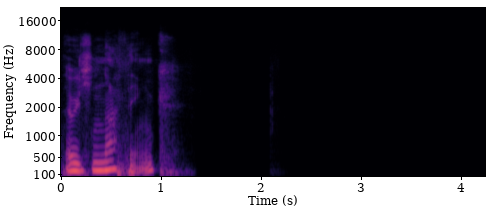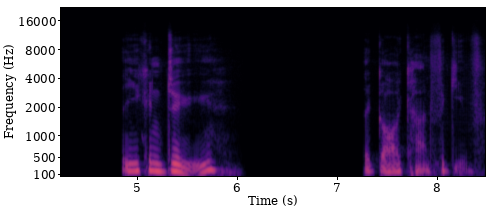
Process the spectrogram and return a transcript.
There is nothing that you can do that God can't forgive.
